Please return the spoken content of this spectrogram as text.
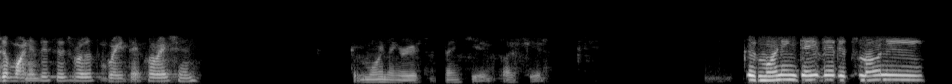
Good morning. This is Ruth. Great declaration. Good morning, Ruth. Thank you. Bless you. Good morning, David. It's Moni.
